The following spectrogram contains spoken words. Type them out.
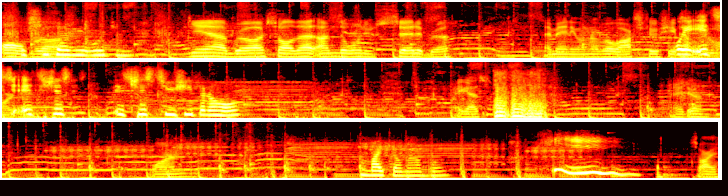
Oh, bro. having an orgy. Yeah, bro, I saw that. I'm the one who said it, bro. Hey man, you wanna go watch two sheep? Wait, it's it's just it's just two sheep in a hole. Hey guys. How you doing? One. My kill now, boy. Sorry.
